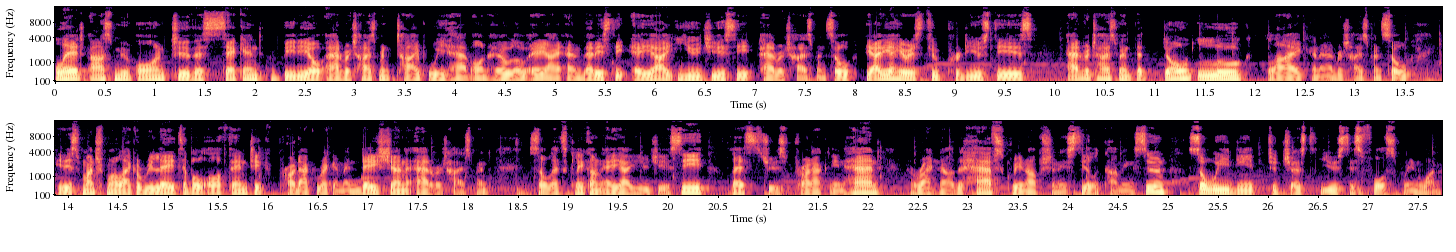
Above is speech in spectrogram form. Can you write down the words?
let us move on to the second video advertisement type we have on Holo AI, and that is the AI UGC advertisement. So the idea here is to produce these advertisement that don't look like an advertisement. So it is much more like a relatable, authentic product recommendation advertisement. So let's click on AI UGC. Let's choose product in hand right now the half screen option is still coming soon, so we need to just use this full screen one.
